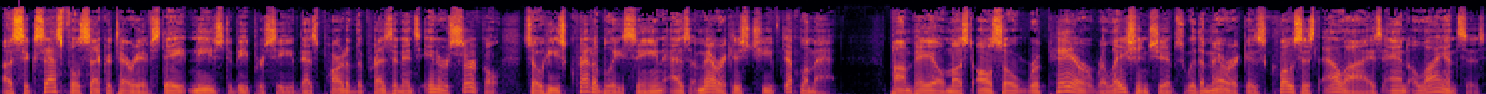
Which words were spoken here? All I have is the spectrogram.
A successful Secretary of State needs to be perceived as part of the President's inner circle, so he's credibly seen as America's chief diplomat. Pompeo must also repair relationships with America's closest allies and alliances,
